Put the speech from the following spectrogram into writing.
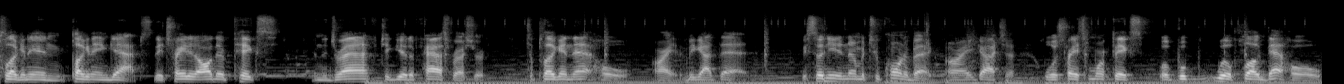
plugging in plugging in gaps. They traded all their picks in the draft to get a pass rusher to plug in that hole. All right, we got that. We still need a number two cornerback. All right, gotcha. We'll trade some more picks. We'll, we'll plug that hole.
